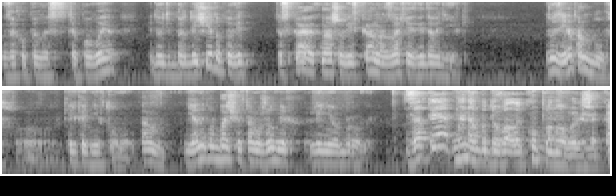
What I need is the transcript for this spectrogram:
захопили Степове, йдуть в Бердичі, тобто відтискають наші війська на захід від Авдіївки. Друзі, я там був кілька днів тому. Там я не побачив там жодних ліній оборони. Зате ми набудували купу нових ЖК.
